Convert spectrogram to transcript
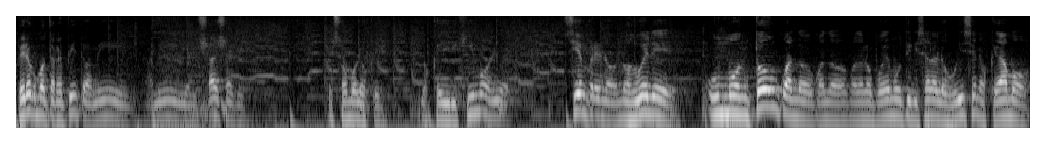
Pero como te repito, a mí, a mí y al Yaya, que, que somos los que, los que dirigimos, digo, siempre nos, nos duele un montón cuando, cuando, cuando no podemos utilizar a los gurises, nos quedamos,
